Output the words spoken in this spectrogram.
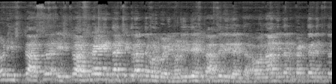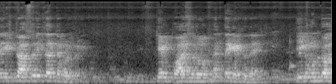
ನೋಡಿ ಇಷ್ಟು ಹಸಿರ ಇಷ್ಟು ಹಸಿರಾಗಿದ್ದ ಚಿತ್ರ ತಗೊಳ್ಬೇಡಿ. ನೋಡಿ ಇದು ಎಷ್ಟು ಹಸಿರಿದೆ ಅಂತ. ಓ ನಾನು ಇದನ್ನು ಕಟ್ತೇನೆ ಅಂತ. ಇಷ್ಟು ಹಸಿರು ಇದ್ದ ಅಂತ ತಗೊಳ್ಬೇಡಿ. ಕೆಂಪು ಹಸಿರು ಮೆತ್ತಗಿರ್ತದೆ. ಈಗ ಮುಟ್ಟುವಾಗ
